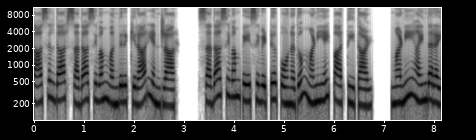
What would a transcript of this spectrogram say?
தாசில்தார் சதாசிவம் வந்திருக்கிறார் என்றார். சதாசிவம் பேசிவிட்டு போனதும் மணியை பார்த்தீதாள். மணி ஐந்தரை.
